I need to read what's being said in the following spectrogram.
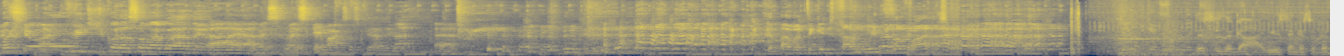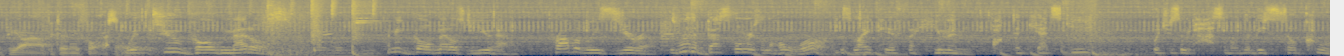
Pode ser um ouvinte de coração magoado aí. Ah, é. Vai, se- vai se queimar com essas piadinhas. Ah, vou ter que editar muito essa parte. This is the guy you think is a good PR opportunity for us. with two gold medals. How many gold medals do you have? Probably zero. He's one of the best swimmers in the whole world. It's like if a human fucked a jet ski, which is impossible, would be so cool.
